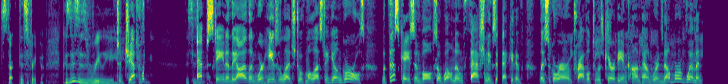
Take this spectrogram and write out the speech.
start this for you because this is really to Jeffrey this is Epstein and the island where he is alleged to have molested young girls. But this case involves a well known fashion executive. Lisa Guerrero traveled to his Caribbean compound where a number of women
